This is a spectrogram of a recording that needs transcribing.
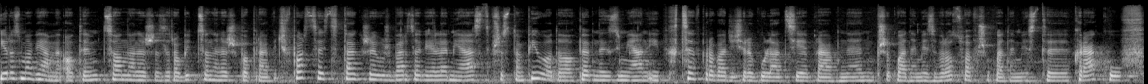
i rozmawiamy o tym, co należy zrobić, co należy poprawić. W Polsce jest tak, że już bardzo wiele miast przystąpiło do pewnych zmian i chce wprowadzić regulacje prawne. Przykładem jest Wrocław, przykładem jest Kraków,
